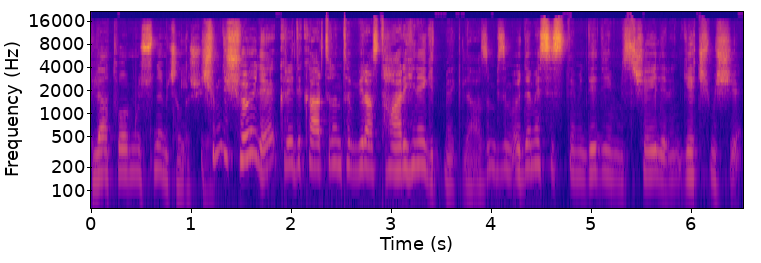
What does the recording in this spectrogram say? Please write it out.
platformun üstüne mi çalışıyor? Şimdi şöyle kredi kartının tabii biraz tarihine gitmek lazım. Bizim ödeme sistemi dediğimiz şeylerin geçmişi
